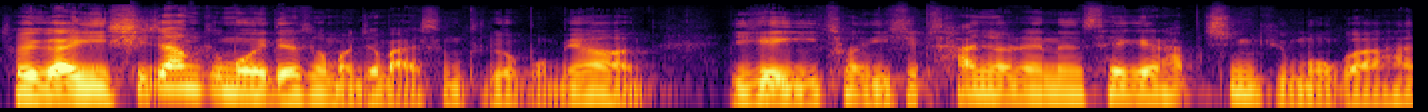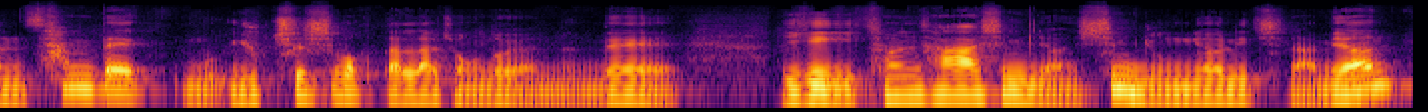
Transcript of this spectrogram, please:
저희가 이 시장 규모에 대해서 먼저 말씀드려보면 이게 2024년에는 세계를 합친 규모가 한 300, 6, 70억 달러 정도였는데 이게 2040년, 16년이 지나면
